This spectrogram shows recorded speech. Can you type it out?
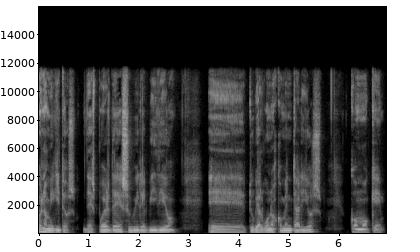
Bueno amiguitos, después de subir el vídeo eh, tuve algunos comentarios como que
